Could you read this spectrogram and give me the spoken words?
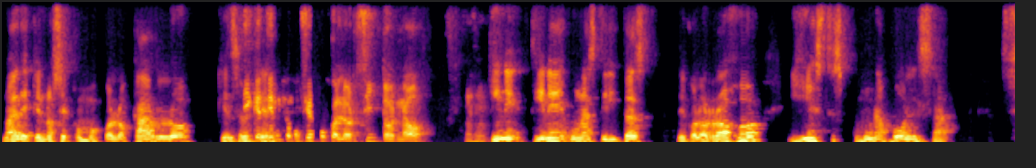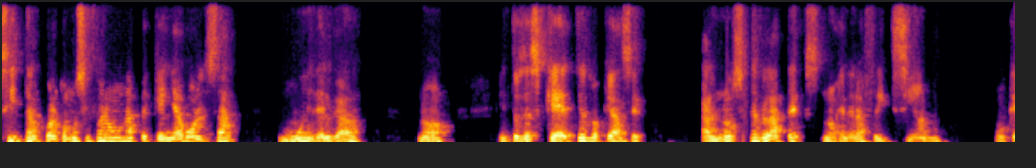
no hay de que no sé cómo colocarlo, quién sabe Y que tiene como cierto colorcito, ¿no? tiene, tiene unas tiritas de color rojo y esta es como una bolsa, sí, tal cual, como si fuera una pequeña bolsa muy delgada, ¿no? Entonces, ¿qué, qué es lo que hace? Al no ser látex, no genera fricción, ¿ok?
